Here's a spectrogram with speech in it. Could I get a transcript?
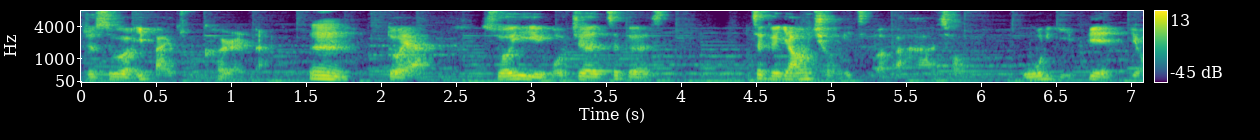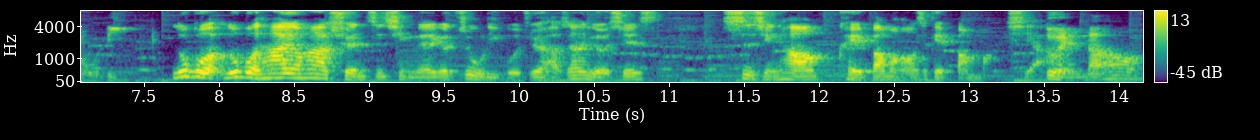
就是会有一百组客人来，嗯，对啊，所以我觉得这个这个要求你怎么把它从无理变有理？如果如果他用他的全职请了一个助理，我觉得好像有些。事情他可以帮忙，好像是可以帮忙一下。对，然后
